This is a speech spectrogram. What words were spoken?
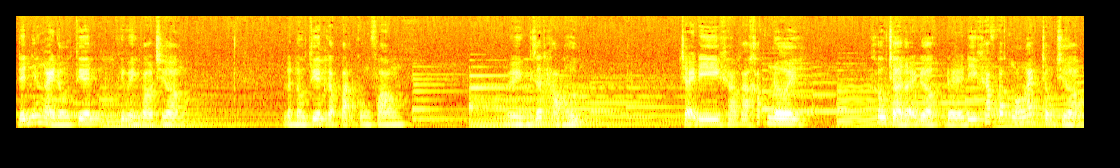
đến những ngày đầu tiên khi mình vào trường, lần đầu tiên gặp bạn cùng phòng, mình rất hào hứng. Chạy đi khám phá khắp nơi, không chờ đợi được để đi khắp các ngõ ngách trong trường.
